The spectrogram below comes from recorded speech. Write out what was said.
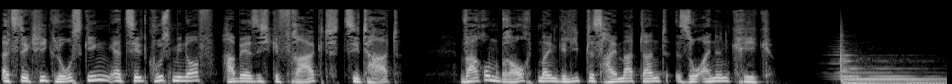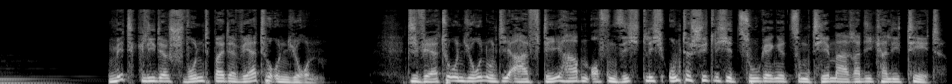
Als der Krieg losging, erzählt Kusminov, habe er sich gefragt, Zitat, Warum braucht mein geliebtes Heimatland so einen Krieg? Mitgliederschwund bei der Werteunion. Die Werteunion und die AfD haben offensichtlich unterschiedliche Zugänge zum Thema Radikalität.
